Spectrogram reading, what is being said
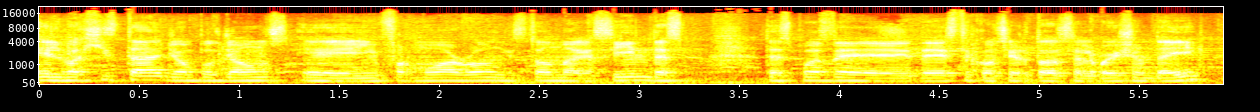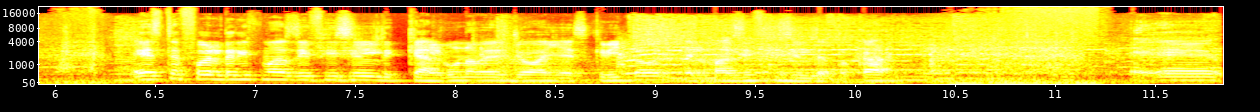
El bajista John Paul Jones eh, informó a Rolling Stone Magazine des- después de, este concierto de Celebration Day. Este fue el riff más difícil que alguna vez yo haya escrito el más difícil de tocar. Eh,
